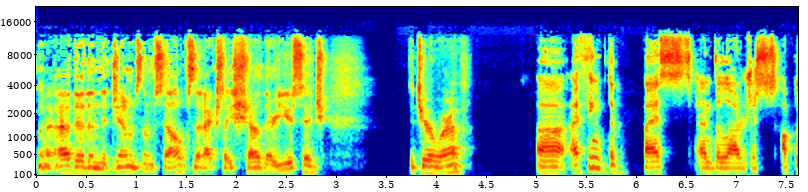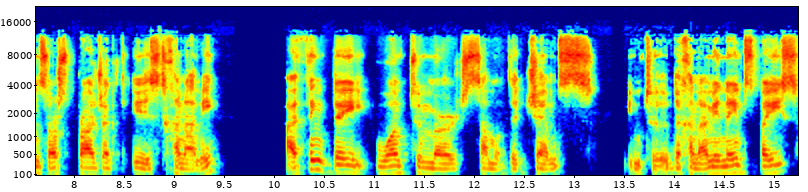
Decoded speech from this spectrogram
uh, other than the gems themselves, that actually show their usage that you're aware of? Uh, I think the best and the largest open source project is Hanami. I think they want to merge some of the gems into the Hanami namespace,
